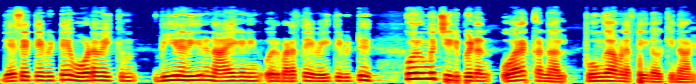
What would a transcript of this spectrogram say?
தேசத்தை விட்டே ஓட வைக்கும் வீரதீர நாயகனின் ஒரு படத்தை வைத்துவிட்டு குறும்புச் சிரிப்புடன் ஓரக்கண்ணால் பூங்காவனத்தை நோக்கினாள்.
